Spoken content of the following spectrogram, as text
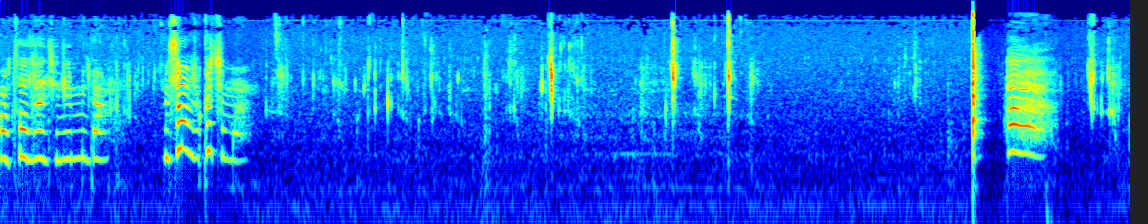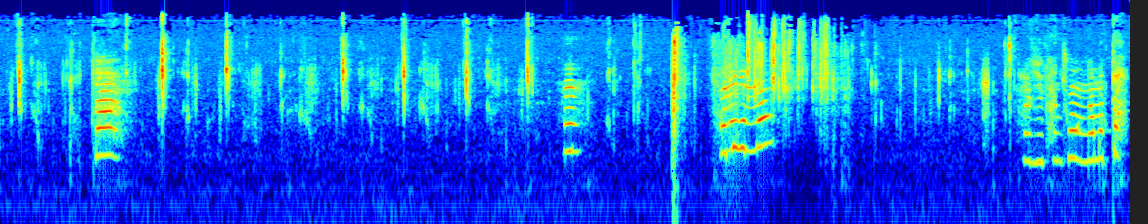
어서 잘 지냅니다. 있으면 좋겠지만. 아직 한 조각 남았다.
